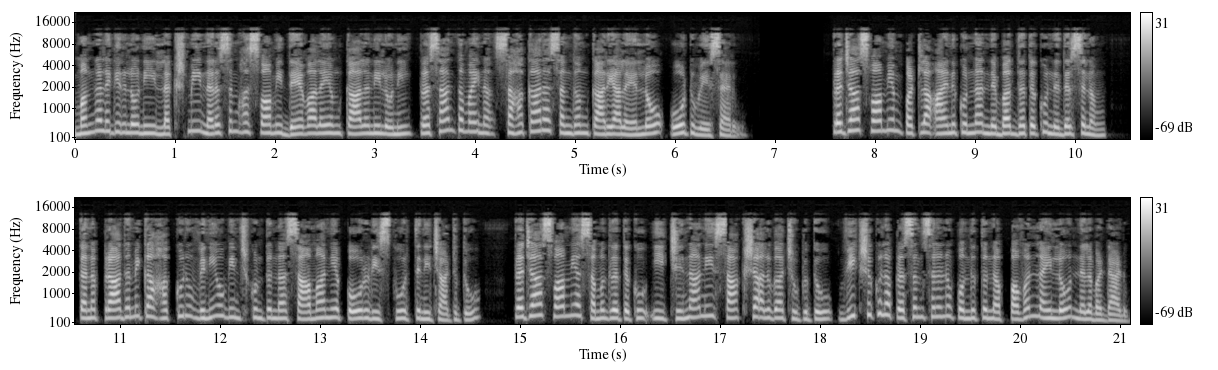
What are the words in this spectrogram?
మంగళగిరిలోని లక్ష్మీ నరసింహస్వామి దేవాలయం కాలనీలోని ప్రశాంతమైన సహకార సంఘం కార్యాలయంలో ఓటు వేశారు. ప్రజాస్వామ్యం పట్ల ఆయనకున్న నిబద్ధతకు నిదర్శనం తన ప్రాథమిక హక్కును వినియోగించుకుంటున్న సామాన్య పౌరుడి స్ఫూర్తిని చాటుతూ ప్రజాస్వామ్య సమగ్రతకు ఈ చిహ్నాన్ని సాక్ష్యాలుగా చూపుతూ వీక్షకుల ప్రశంసలను పొందుతున్న పవన్ లైన్లో నిలబడ్డాడు.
